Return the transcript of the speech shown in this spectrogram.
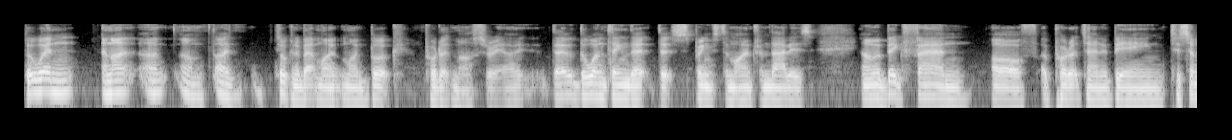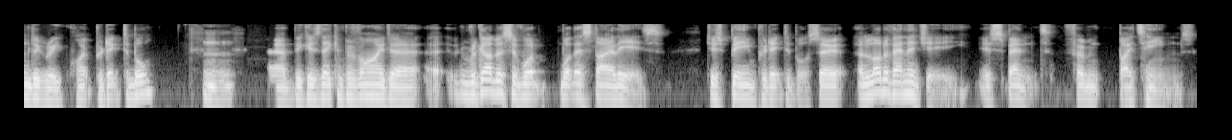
But when and I, I um, I talking about my my book product mastery. I the, the one thing that that springs to mind from that is I'm a big fan of a product owner being to some degree quite predictable. Mm uh, because they can provide a, a, regardless of what what their style is just being predictable so a lot of energy is spent from by teams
